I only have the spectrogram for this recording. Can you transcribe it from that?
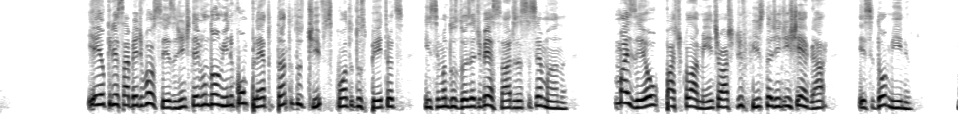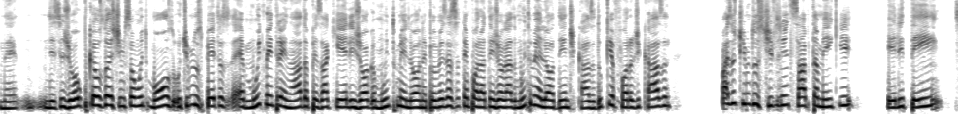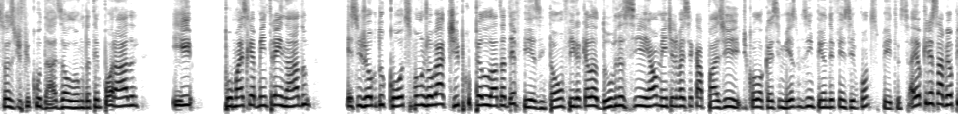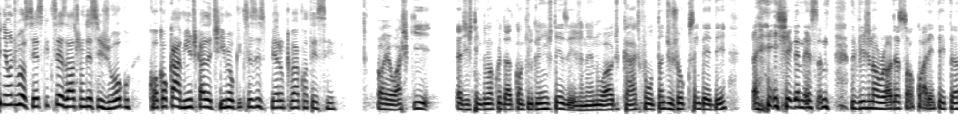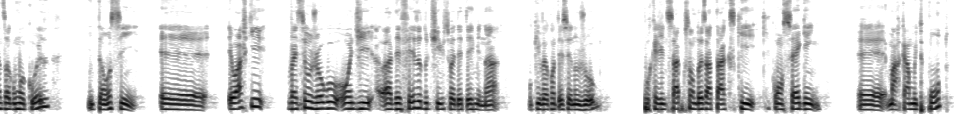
E aí eu queria saber de vocês. A gente teve um domínio completo, tanto dos Chiefs quanto dos Patriots, em cima dos dois adversários essa semana. Mas eu, particularmente, eu acho difícil da gente enxergar esse domínio né, nesse jogo, porque os dois times são muito bons. O time dos Patriots é muito bem treinado, apesar que ele joga muito melhor, né? Pelo menos nessa temporada tem jogado muito melhor dentro de casa do que fora de casa. Mas o time dos Chiefs a gente sabe também que ele tem suas dificuldades ao longo da temporada e por mais que é bem treinado, esse jogo do Colts foi um jogo atípico pelo lado da defesa. Então fica aquela dúvida se realmente ele vai ser capaz de, de colocar esse mesmo desempenho defensivo contra os Patriots. Aí eu queria saber a opinião de vocês, o que, que vocês acham desse jogo, qual é o caminho de cada time, o que, que vocês esperam que vai acontecer. Olha, eu acho que a gente tem que tomar cuidado com aquilo que a gente deseja, né? No wildcard foi um tanto de jogo sem DD, aí chega nessa Divisional Round é só 40 e tantos alguma coisa. Então, assim, é... eu acho que vai ser um jogo onde a defesa do Chiefs vai determinar o que vai acontecer no jogo, porque a gente sabe que são dois ataques que, que conseguem é, marcar muito ponto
